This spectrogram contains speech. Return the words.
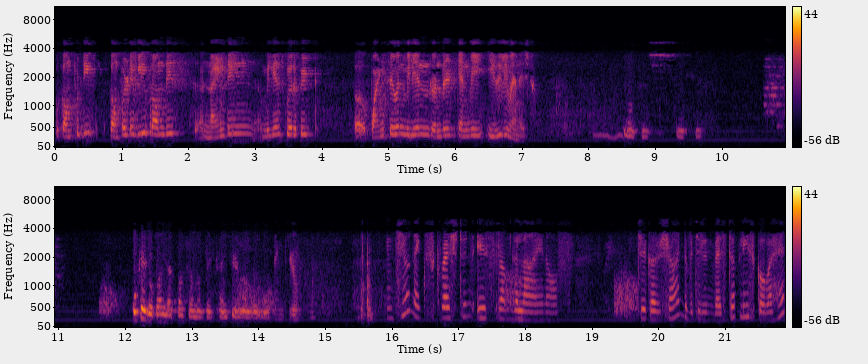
So comfortably, comfortably from this 19 million square feet, uh, 0.7 million run rate can be easily managed. Okay. Okay. Okay, Gopal, that's all from okay. Thank you. Thank you. Thank you. Next question is from the line of Jigar Shah, individual investor. Please go ahead.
